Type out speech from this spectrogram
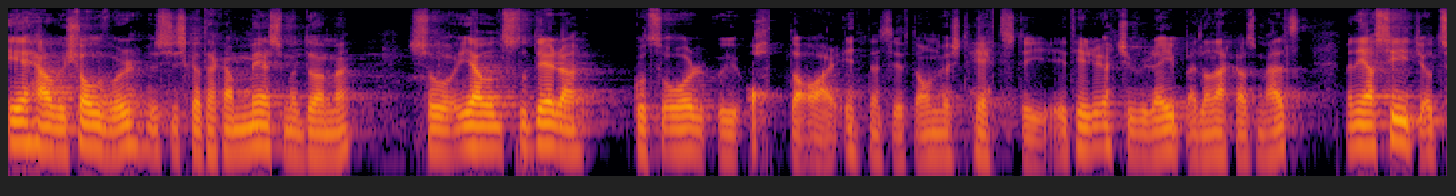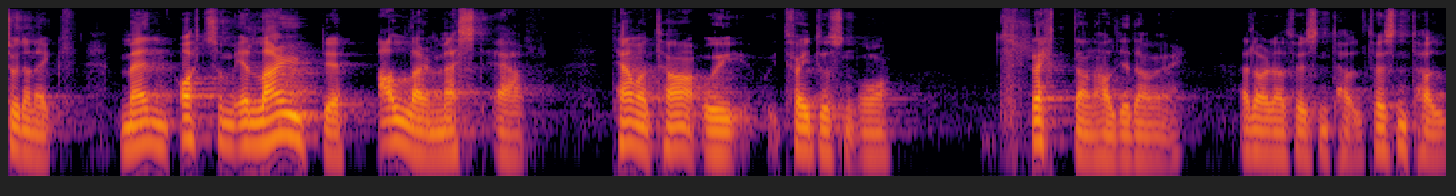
jeg har sjolver, hvis jeg skal takke med som en døme, så jeg vil studere Guds år i åtta år intensivt av universitetstid. Jeg tyrer ikke vi reip eller noe som helst, men jeg sier ikke at sånn jeg. Men alt som jeg lærte aller mest av, det var ta i 2013 halde jeg det var, eller 2012, 2012.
